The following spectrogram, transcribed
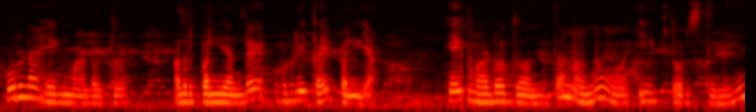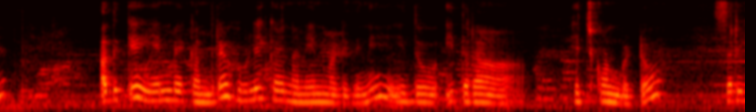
ಹೂರಣ ಹೇಗೆ ಮಾಡೋದು? ಅದ್ರ ಪಲ್ಯ ಅಂದರೆ ಹುರುಳಿಕಾಯಿ ಪಲ್ಯ. ಹೇಗೆ ಮಾಡೋದು ಅಂತ ನಾನು ಈಗ ತೋರಿಸ್ತೀನಿ. ಅದಕ್ಕೆ ಏನು ಬೇಕಂದರೆ ಹುರುಳಿಕಾಯಿ ನಾನು ಏನು ಮಾಡಿದ್ದೀನಿ, ಇದು ಈ ಥರ ಹೆಚ್ಕೊಂಡ್ಬಿಟ್ಟು, ಸರಿ,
